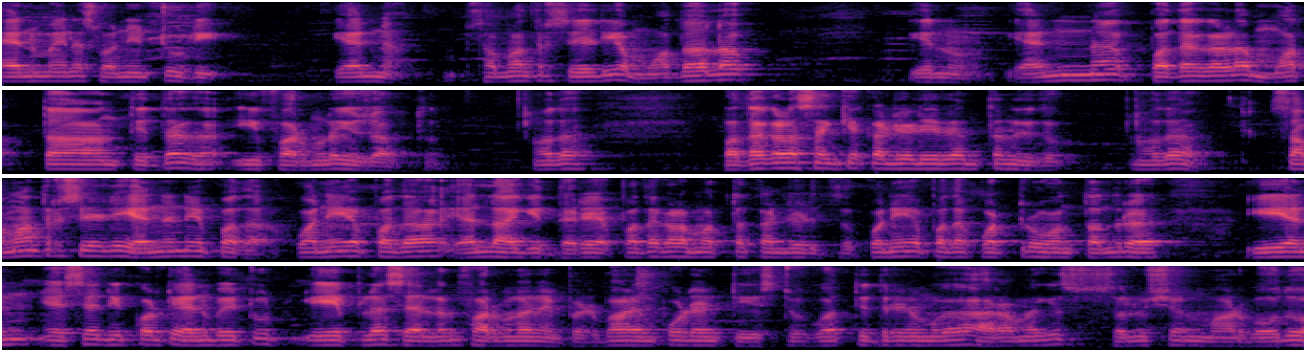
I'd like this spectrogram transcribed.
N minus one into D N ಸಮಾಂತರ ಶ್ರೇಣಿಯ ಮೊದಲ ಏನು ಎನ್ ಪದಗಳ ಮೊತ್ತ ಅಂತಿದ್ದಾಗ ಈ ಫಾರ್ಮುಲಾ ಯೂಸ್ ಆಗ್ತದೆ. ಹೌದಾ? ಪದಗಳ ಸಂಖ್ಯೆ ಕಂಡುಹಿಡಿಯಿರಿ ಅಂತಂದ್ರೆ ಇದು. ಹೌದಾ? ಸಮಾಂತರ ಶ್ರೇಣಿ ಎನ್ನನೇ ಪದ, ಕೊನೆಯ ಪದ ಎಲ್ ಆಗಿದ್ದರೆ ಪದಗಳ ಮೊತ್ತ ಕಂಡುಹಿಡಿತದೆ. ಕೊನೆಯ ಪದ ಕೊಟ್ಟರು ಅಂತಂದ್ರೆ A N, S N equal to N by two A plus L ಅಂತ ಫಾರ್ಮುಲಾ ನೆನಪಿಡಿ. ಭಾಳ ಇಂಪಾರ್ಟೆಂಟ್ ಇಷ್ಟು ಗೊತ್ತಿದ್ರೆ ನಮ್ಗೆ ಆರಾಮಾಗಿ ಸೊಲ್ಯೂಷನ್ ಮಾಡ್ಬೋದು.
